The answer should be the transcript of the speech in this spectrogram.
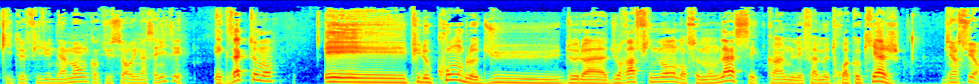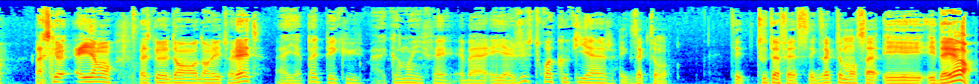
qui te filent une amende quand tu sors une insanité. Exactement. Et puis le comble du, de la, du raffinement dans ce monde-là, c'est quand même les fameux trois coquillages. Bien sûr. Parce que, évidemment, parce que dans, dans les toilettes, bah, il n'y a pas de PQ. Bah, comment il fait? Eh ben, il y a juste trois coquillages. Exactement. Tout à fait, c'est exactement ça. Et, et d'ailleurs,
